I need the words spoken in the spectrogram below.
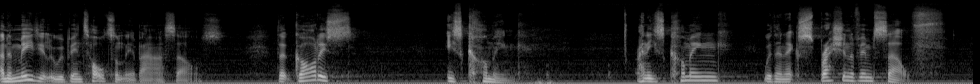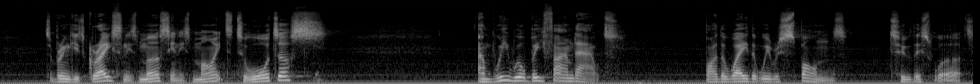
And immediately we've been told something about ourselves that God is, is coming. And He's coming with an expression of Himself to bring His grace and His mercy and His might towards us. And we will be found out by the way that we respond to this word.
